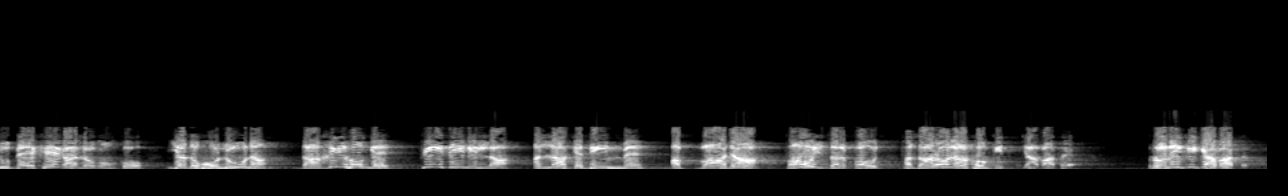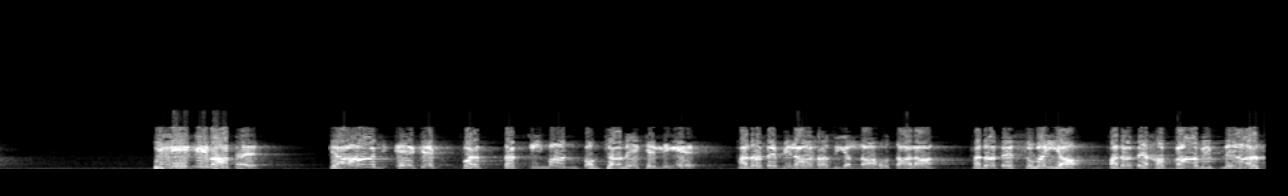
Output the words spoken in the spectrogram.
تو دیکھے گا لوگوں کو ید خلونا داخل ہوں گے، فی دین اللہ اللہ کے دین میں، افواجا، فوج در فوج، ہزاروں لاکھوں کی، کیا بات ہے؟ رونے کی کیا بات ہے؟ خوشی کی بات ہے کہ آج ایک ایک فرد تک ایمان پہنچانے کے لیے حضرت بلال رضی اللہ تعالی، حضرت سمیہ، حضرت خباب ابن عرض،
